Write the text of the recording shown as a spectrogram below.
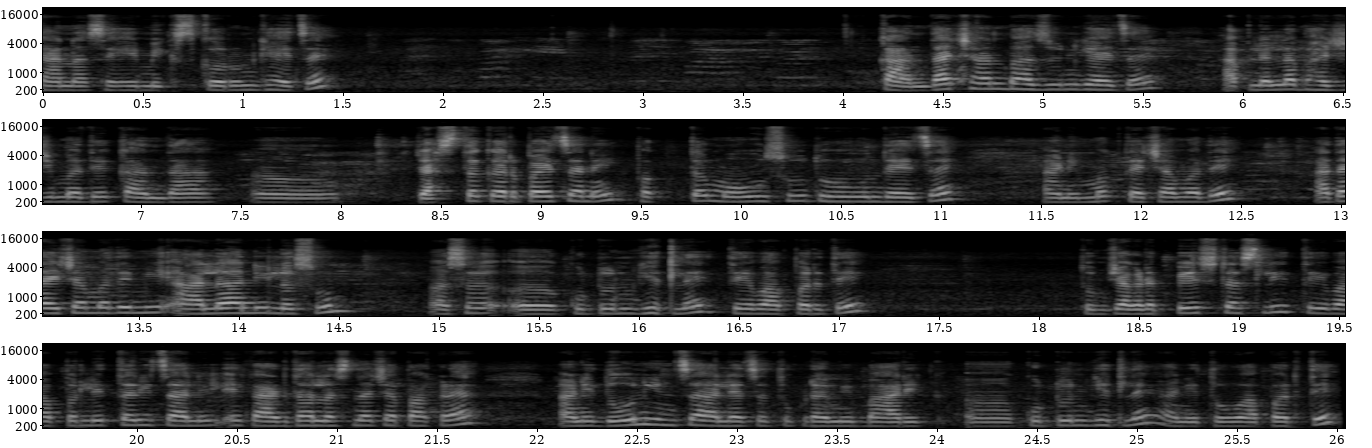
छान असं हे मिक्स करून घ्यायचं आहे. कांदा छान भाजून घ्यायचा आहे. आपल्याला भाजीमध्ये कांदा जास्त करपायचा नाही. फक्त मऊसूद होऊन द्यायचा आहे. आणि मग त्याच्यामध्ये आता याच्यामध्ये मी आलं आणि लसूण असं कुटून घेतलं आहे ते वापरते. तुमच्याकडे पेस्ट असली ते वापरली तरी चालेल. एक आठ दहा लसणाच्या पाकळ्या आणि दोन इंच आल्याचा तुकडा मी बारीक कुटून घेतला आहे आणि तो वापरते.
